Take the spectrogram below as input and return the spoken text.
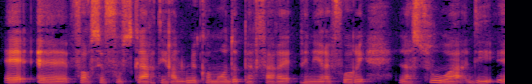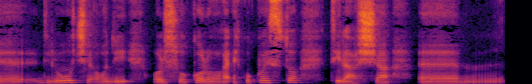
e eh, forse offuscarti era l'unico modo per fare venire fuori la sua di, eh, di luce o, di, o, il suo colore. Ecco, questo ti lascia ehm,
